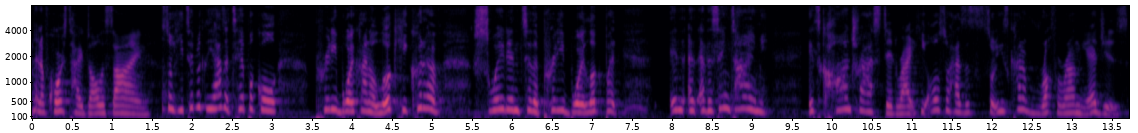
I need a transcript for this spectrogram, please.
and of course, Ty Dolla Sign. So he typically has a typical pretty boy kind of look. He could have swayed into the pretty boy look, but in, at, at the same time, it's contrasted, right? He also has this, so he's kind of rough around the edges,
